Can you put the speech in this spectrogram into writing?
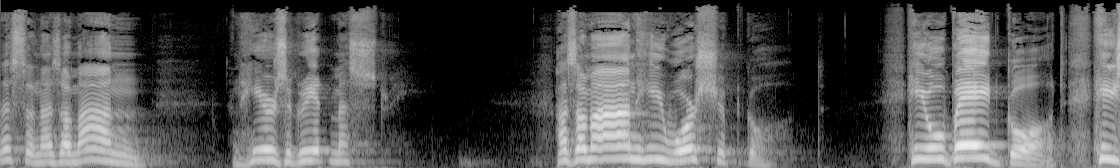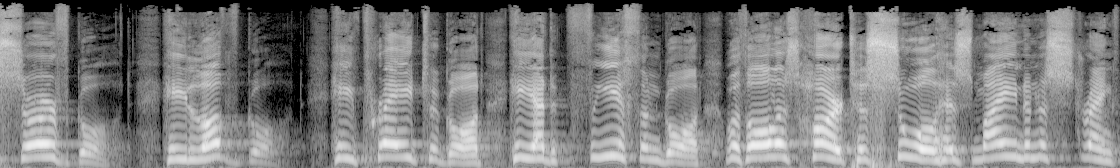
Listen, as a man, and here's a great mystery. As a man, he worshiped God. He obeyed God. He served God. He loved God. He prayed to God. He had faith in God with all his heart, his soul, his mind, and his strength.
